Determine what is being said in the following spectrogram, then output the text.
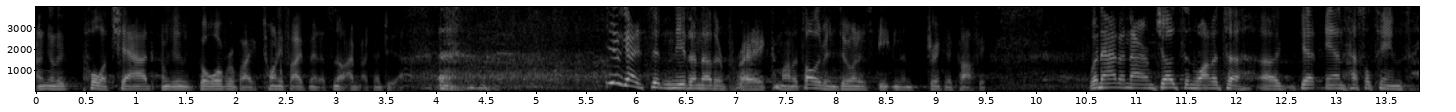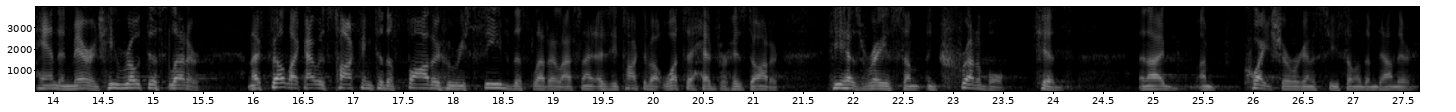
I'm going to pull a Chad. I'm going to go over by 25 minutes. No, I'm not going to do that. you guys didn't need another break. Come on, that's all I've been doing is eating and drinking coffee. When Adoniram Judson wanted to uh, get Ann Hesseltine's hand in marriage, he wrote this letter. And I felt like I was talking to the father who received this letter last night as he talked about what's ahead for his daughter. He has raised some incredible kids. And I, am quite sure we're going to see some of them down there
